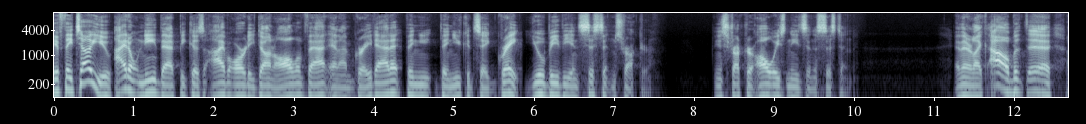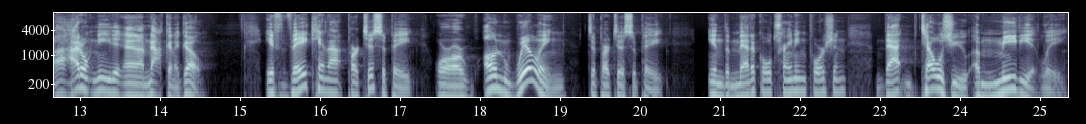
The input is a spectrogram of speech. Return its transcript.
if they tell you, I don't need that because I've already done all of that and I'm great at it, then you then you could say, Great, you'll be the assistant instructor. The instructor always needs an assistant. And they're like, oh, but uh, I don't need it and I'm not going to go. If they cannot participate or are unwilling to participate in the medical training portion, that tells you immediately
